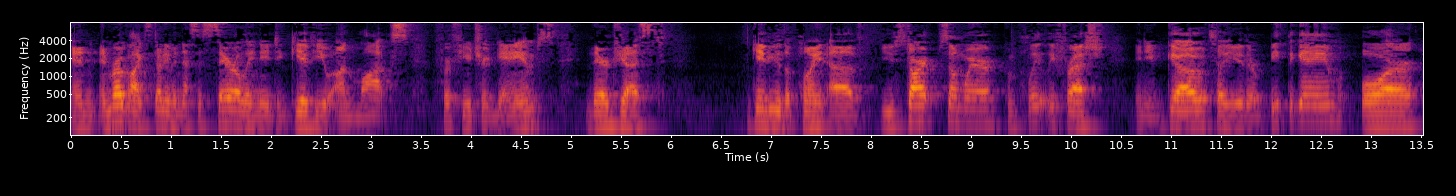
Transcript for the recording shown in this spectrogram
And, and roguelikes don't even necessarily need to give you unlocks for future games. They're just give you the point of you start somewhere completely fresh and you go till you either beat the game or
